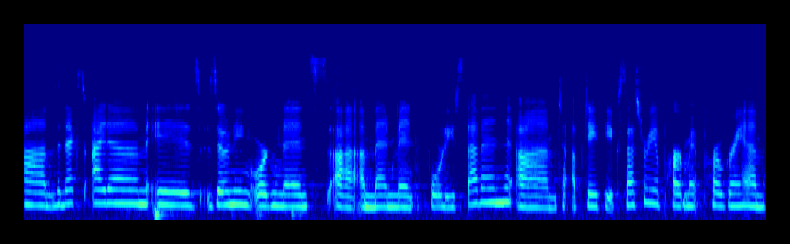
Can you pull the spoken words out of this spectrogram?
Um, The next item is zoning ordinance uh, amendment 47 um, to update the accessory apartment program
